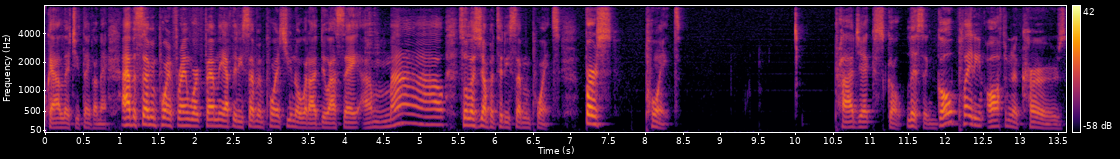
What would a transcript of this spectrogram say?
Okay, I'll let you think on that. I have a seven point framework, family. After these seven points, you know what I do. I say, I'm out. So let's jump into these seven points. First point project scope. Listen, gold plating often occurs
